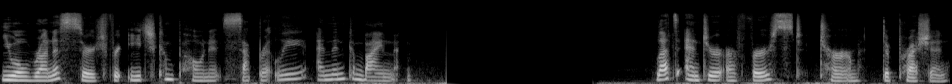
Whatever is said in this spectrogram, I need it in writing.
you will run a search for each component separately and then combine them. Let's enter our first term, depression,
